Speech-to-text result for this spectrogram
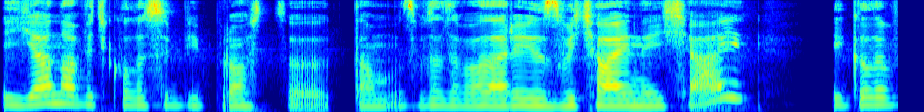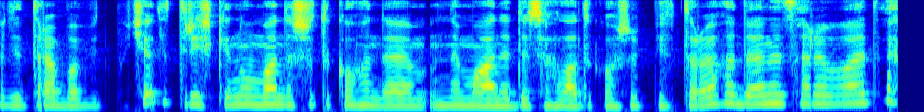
І я навіть коли собі просто там заварюю звичайний чай, і коли мені треба відпочити трішки, ну в мене ще такого не, нема, не досягла такого, щоб півтори години робити.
